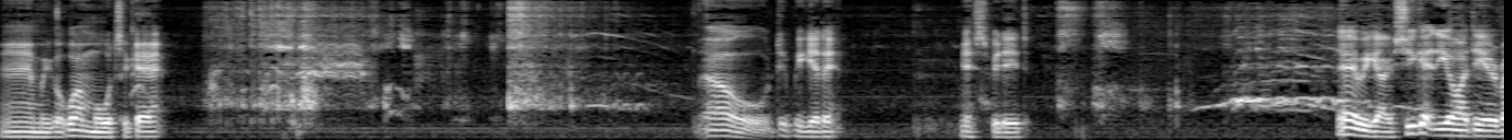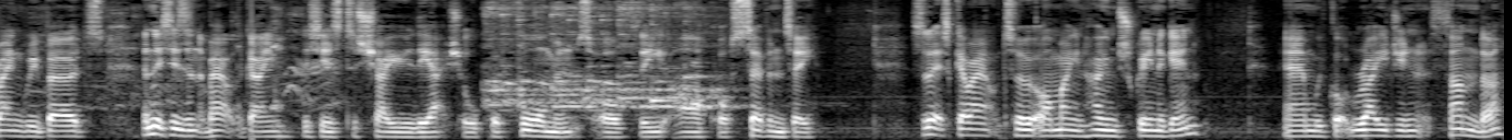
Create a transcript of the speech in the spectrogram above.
And we've got one more to get. Oh did we get it? Yes we did there we go, so you get the idea of Angry Birds, and this isn't about the game, this is to show you the actual performance of the Archos 70. So let's go out to our main home screen again, and we've got Raging Thunder.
